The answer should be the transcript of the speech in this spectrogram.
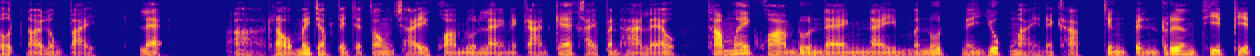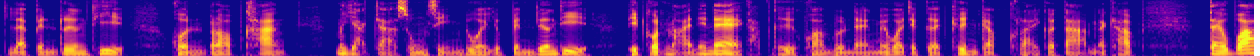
ลดน้อยลงไป และ เราไม่จำเป็นจะต้องใช้ความรุนแรงในการแก้ไขปัญหาแล้วทำให้ความรุนแรงในมนุษย์ในยุคใหม่นะครับ จึงเป็นเรื่องที่ผิดและเป็นเรื่องที่คนรอบข้าง ไม่อยากจะสูงสิงด้วย หรือเป็นเรื่องที่ผิดกฎหมายแน่ๆครับคือความรุนแรงไม่ว่าจะเกิดขึ้นกับใครก็ตามนะครับ แต่ว่า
